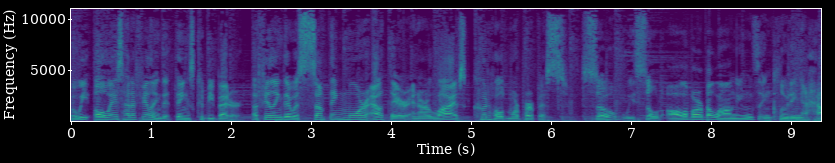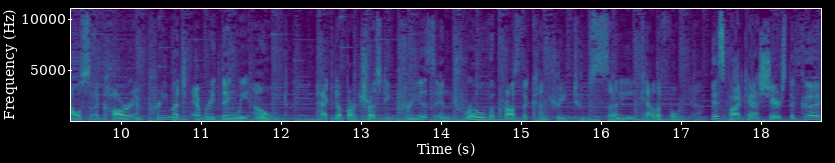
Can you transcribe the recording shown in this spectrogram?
but we always had a feeling that things could be better. A feeling there was something more out there and our lives could hold more purpose. So, we sold all of our belongings, including a house, a car, and pretty much everything we owned. Packed up our trusty Prius and drove across the country to sunny California. This podcast shares the good,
